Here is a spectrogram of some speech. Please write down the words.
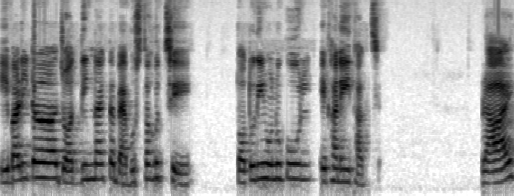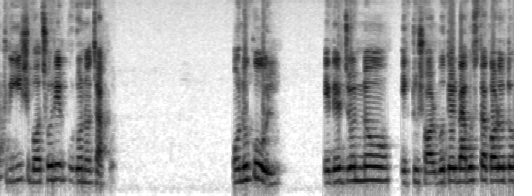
এ বাড়িটা যতদিন না একটা ব্যবস্থা হচ্ছে ততদিন অনুকূল এখানেই থাকছে। প্রায় ত্রিশ বছরের পুরনো চাকর। অনুকূল এদের জন্য একটু শরবতের ব্যবস্থা করো তো।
